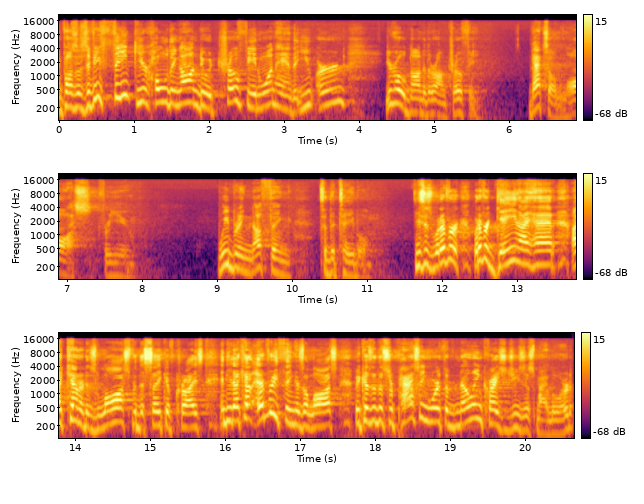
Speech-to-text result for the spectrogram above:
And Paul says, if you think you're holding on to a trophy in one hand that you earned, you're holding on to the wrong trophy. That's a loss for you. We bring nothing to the table. He says, whatever, whatever gain I had, I counted as loss for the sake of Christ. Indeed, I count everything as a loss because of the surpassing worth of knowing Christ Jesus, my Lord.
